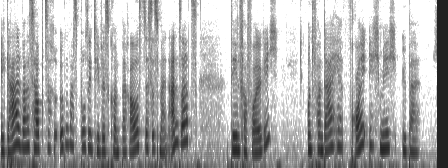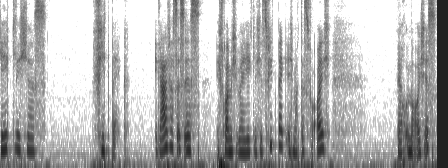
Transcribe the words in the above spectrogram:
Egal was, Hauptsache irgendwas Positives kommt bei raus. Das ist mein Ansatz, den verfolge ich. Und von daher freue ich mich über jegliches Feedback. Egal was es ist, ich freue mich über jegliches Feedback. Ich mache das für euch, wer auch immer euch ist.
